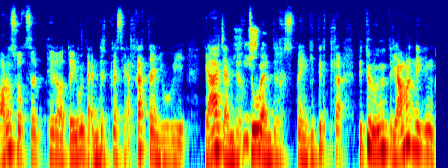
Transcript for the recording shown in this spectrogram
орон сууцад тэр одоо юунд амьдрдгаас ялгаатай нь юу вэ? Яаж амьдрах, зөв амьдрах ёстой гэдэг талаар бид нар өнөөдөр ямар нэгэн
